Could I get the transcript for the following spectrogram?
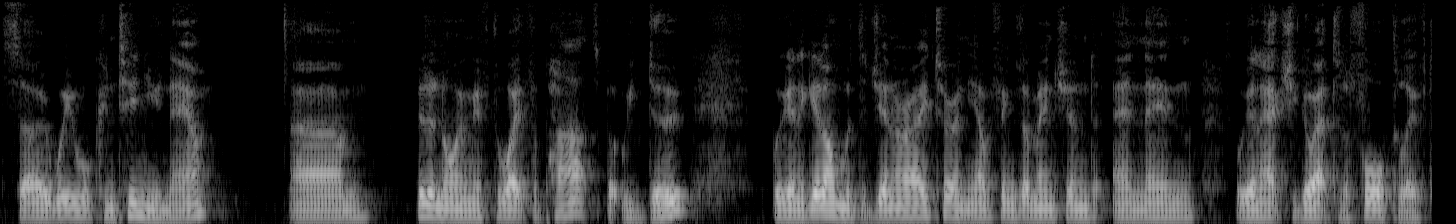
So we will continue now. Um, bit annoying we have to wait for parts, but we do. We're going to get on with the generator and the other things I mentioned, and then we're going to actually go out to the forklift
